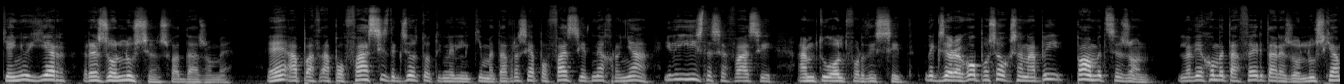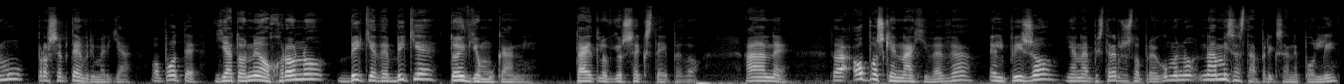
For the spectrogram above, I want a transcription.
και New Year Resolutions φαντάζομαι. Ε, απο, αποφάσεις, δεν ξέρω το την ελληνική μετάφραση, αποφάσεις για τη νέα χρονιά. Ή είστε σε φάση I'm too old for this shit. Δεν ξέρω εγώ πώς έχω ξαναπεί, πάω με τη σεζόν. Δηλαδή έχω μεταφέρει τα ρεζολούσια μου προς Σεπτέμβρη μεριά. Οπότε για το νέο χρόνο μπήκε δεν μπήκε το ίδιο μου κάνει. Title of your sex tape εδώ. Αλλά ναι, Τώρα, όπως και να έχει βέβαια, ελπίζω για να επιστρέψω στο προηγούμενο να μην σας τα πρίξανε πολύ.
